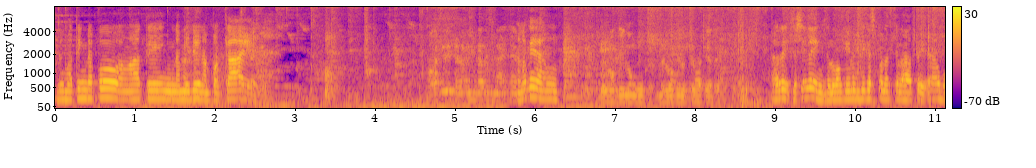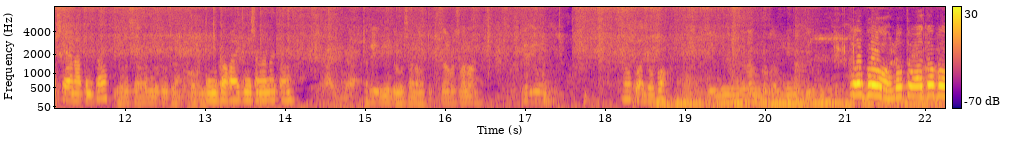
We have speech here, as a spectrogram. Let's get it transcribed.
Dumating na po ang ating namili ng pagkain. Ano kaya ang... Dalawang kilong, dalawang kilong kalahati ate. Ari, kasi lang, dalawang kilong bigas pala at kalahati. Ah, ubos kaya natin to. Dalawa sa lang luto siya. Hindi ko kahit isang ano ito. Kasi hindi, dalawa sa lang. Dalawa sa lang. Ito yung, Luto, adobo. yung dalawang. Adobo, luto, adobo.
